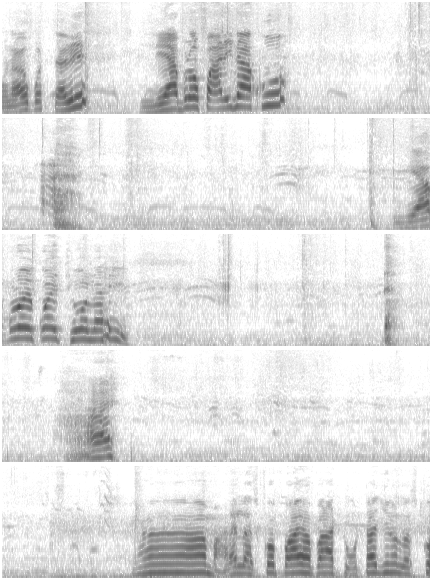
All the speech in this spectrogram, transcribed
ઓના ઉપર ચડી લેબડો પાડી નાખું. લેબડો એ કોઈ થયો નહીં. હાય. હા મારે લસકો પાયો, પણ આ ટોટાજીનો લસકો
